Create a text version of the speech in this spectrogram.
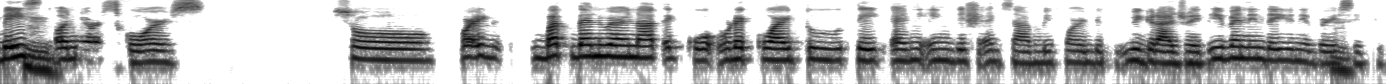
based Mm. on your scores. So, for but then we're not equ- required to take any English exam before the- we graduate, even in the university.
